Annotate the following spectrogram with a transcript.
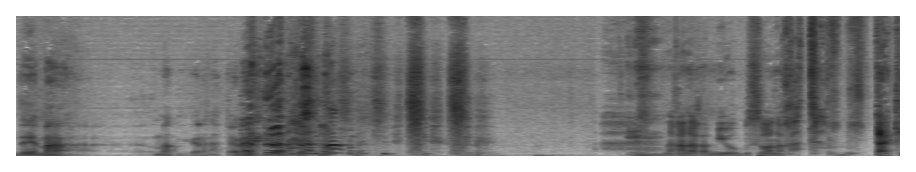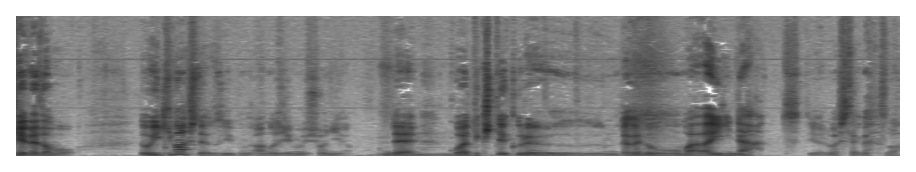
いでまあうまくいかなかったよね なかなか実を結ばなかったんだけれども。でも行きましたよ随分。あの事務所には。でこうやって来てくれるんだけどもお前はいいなっつって言われましたけど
